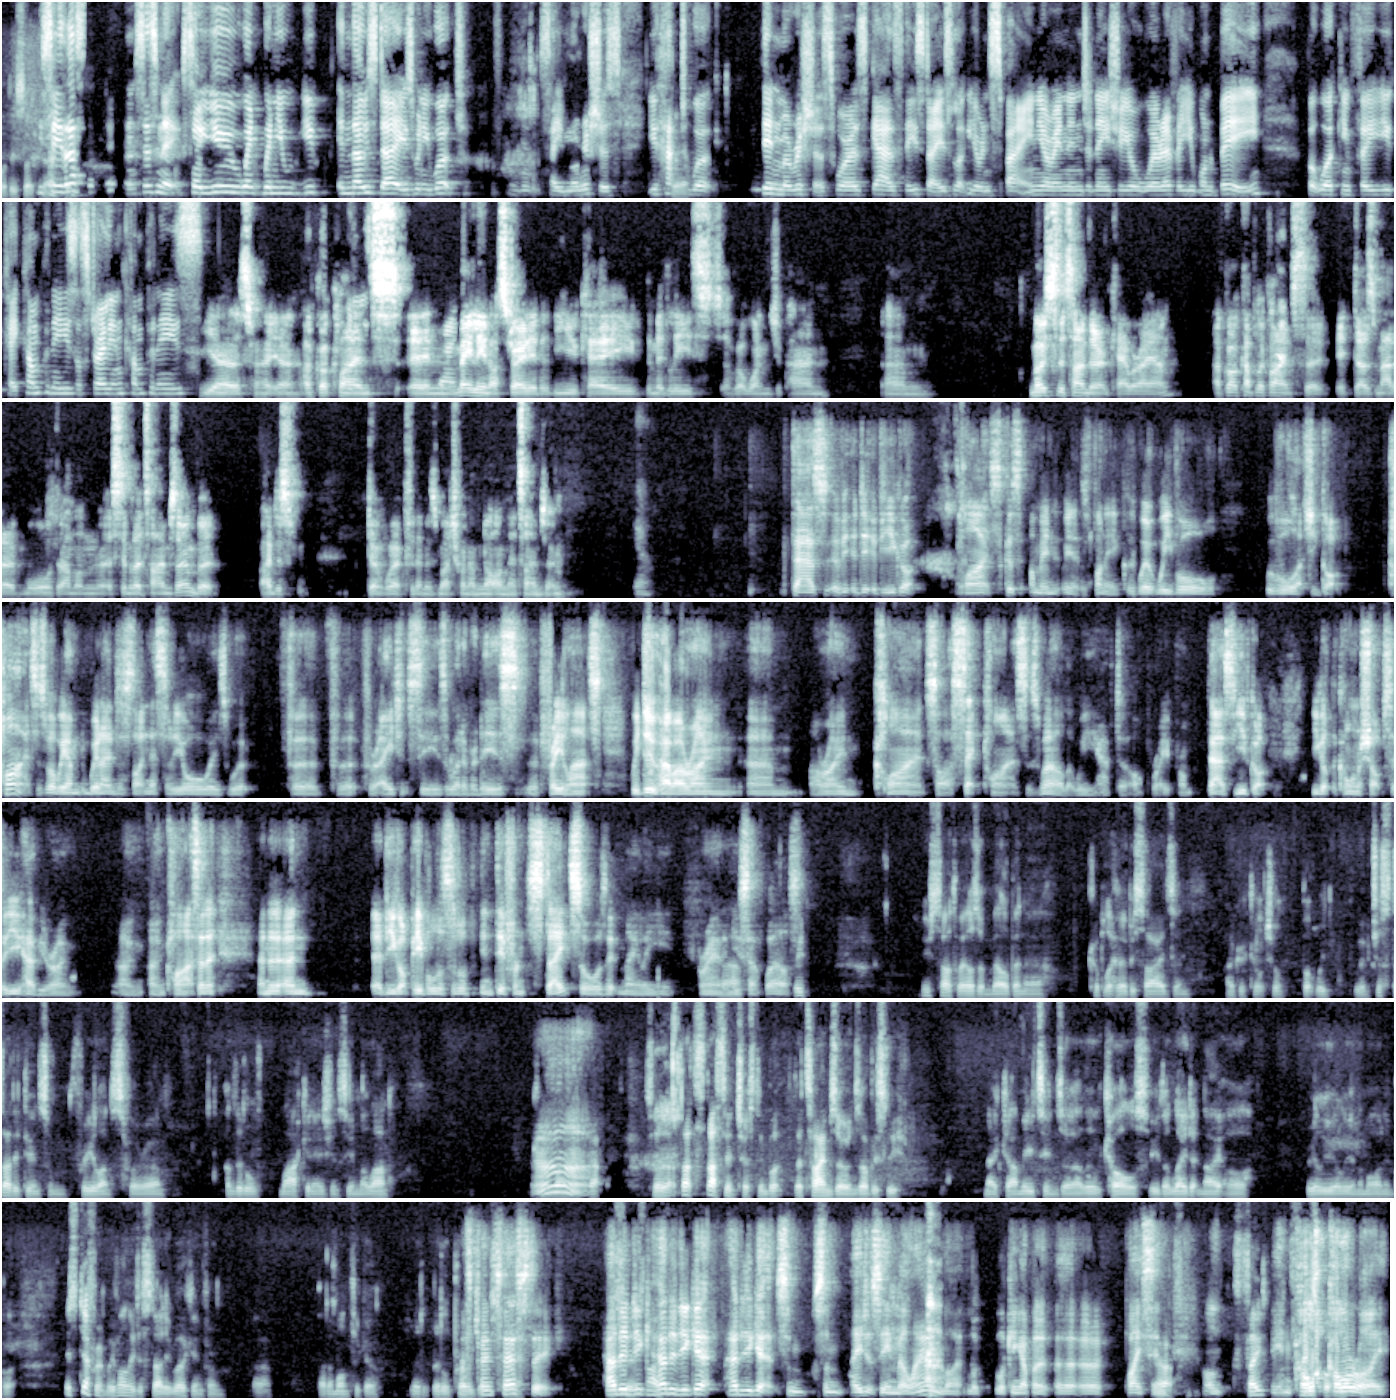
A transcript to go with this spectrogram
But they said, "You see, that's the difference, isn't it? So you when when you you in those days when you worked, say Mauritius, you had yeah. to work in Mauritius, whereas Gaz these days, look, you're in Spain, you're in Indonesia, or wherever you want to be, but working for UK companies, Australian companies. Yeah, that's right. Yeah, I've got clients in okay. mainly in Australia, but the UK, the Middle East. I've got one in Japan. Um, most of the time, they don't care where I am. I've got a couple of clients that it does matter more that I'm on a similar time zone, but I just don't work for them as much when I'm not on their time zone. Yeah. Daz, have you, got clients? Because I mean, you know, it's funny because we've all we've all actually got clients as well. We haven't we don't just like necessarily always work for for, for agencies or whatever it is, freelance. We do have our own um, our own clients, our set clients as well that we have to operate from. Daz, you've got you got the corner shop, so you have your own own, own clients, and and and have you got people sort of in different states, or is it mainly around uh, New South Wales? We, New South Wales and Melbourne, uh, a couple of herbicides and agricultural, but we we've just started doing some freelance for um, a little marketing agency in Milan. Ah. So that, that's that's interesting, but the time zones obviously make our meetings or our little calls either late at night or really early in the morning. But it's different. We've only just started working from uh, about a month ago. Little, little project. That's fantastic. How did you nice. how did you get how did you get some some agency in Milan like look, looking up a, a, a place in yeah. on Face, in Collaroy?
